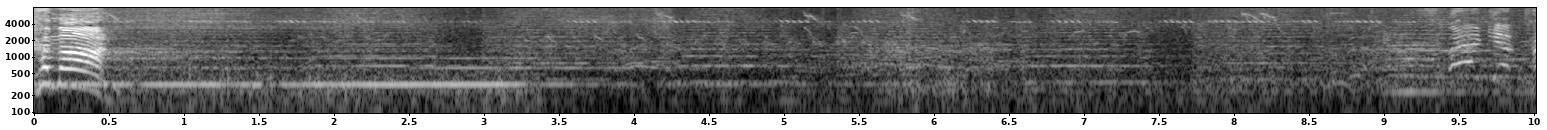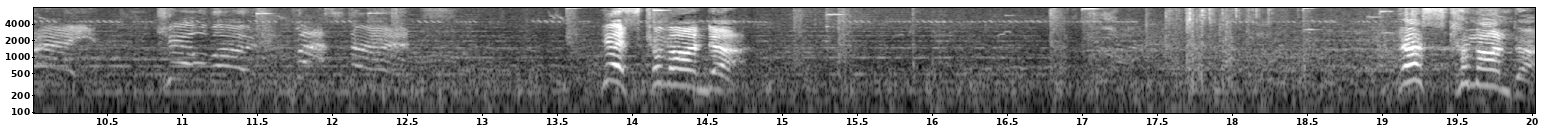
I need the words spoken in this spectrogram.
Command! Earn your pay! Kill those bastards! Yes, Commander! Yes, Commander!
